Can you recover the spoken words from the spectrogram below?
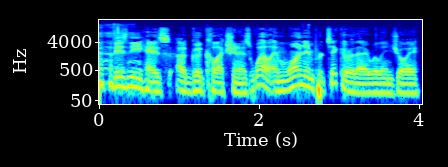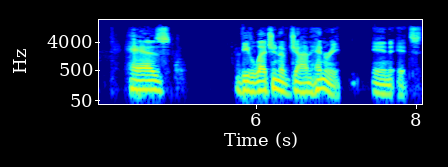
Disney has a good collection as well. And one in particular that I really enjoy has The Legend of John Henry in it,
